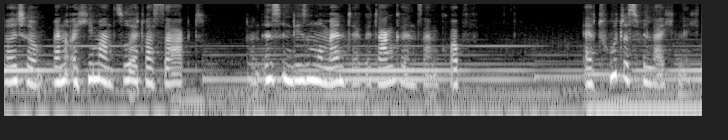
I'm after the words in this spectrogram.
Leute, wenn euch jemand so etwas sagt, dann ist in diesem Moment der Gedanke in seinem Kopf. Er tut es vielleicht nicht,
